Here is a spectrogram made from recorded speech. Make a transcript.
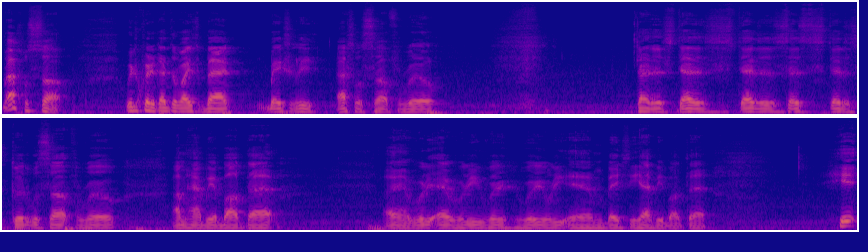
That's what's up. We the creator got the rights back. Basically, that's what's up for real. That is that is that is that's that is good. What's up for real? I'm happy about that. I am really, I really, really, really, really am basically happy about that. Here,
